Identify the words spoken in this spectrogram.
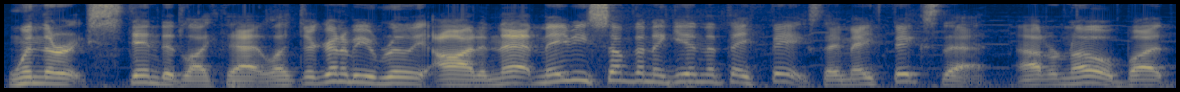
when they're extended like that. Like, they're going to be really odd, and that may be something, again, that they fix. They may fix that. I don't know, but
